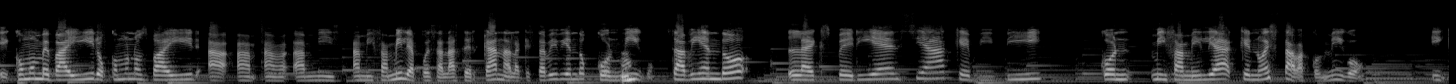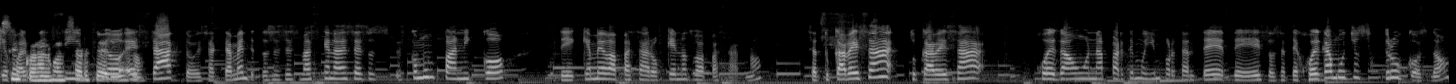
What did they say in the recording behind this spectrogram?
eh, cómo me va a ir o cómo nos va a ir a, a, a, mis, a mi familia, pues a la cercana, a la que está viviendo conmigo, sabiendo la experiencia que viví con mi familia que no estaba conmigo, y que fue al principio, exacto, exactamente. Entonces es más que nada es eso, es, como un pánico de qué me va a pasar o qué nos va a pasar, ¿no? O sea, tu cabeza, tu cabeza juega una parte muy importante de eso, o sea, te juega muchos trucos, ¿no?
